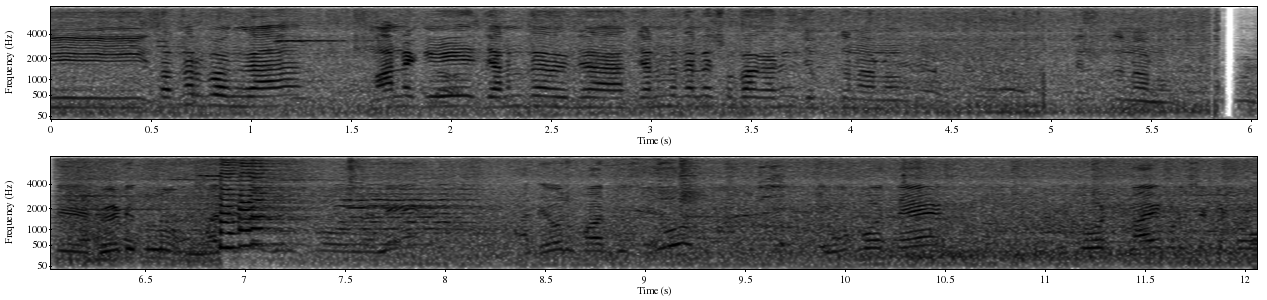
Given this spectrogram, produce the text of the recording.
ఈ సందర్భంగా మనకి జన్మదిన జన్మదిన శుభాకాంక్షలు చెప్తున్నాను. చెప్తున్నాను. వేడుకలు జరుపుకోవాలని ఆ దేవుని ప్రార్థిస్తూ ఇకపోతే ఇటువంటి నాయకుడు చిక్కటం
